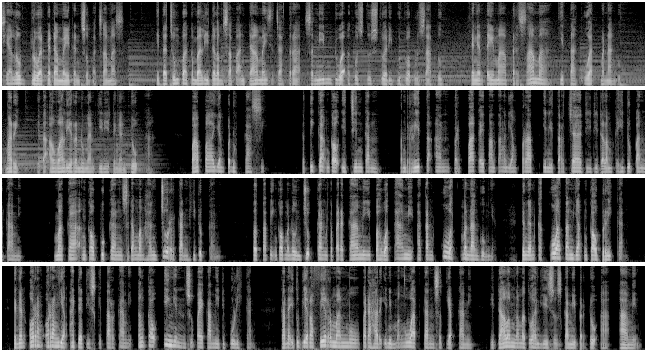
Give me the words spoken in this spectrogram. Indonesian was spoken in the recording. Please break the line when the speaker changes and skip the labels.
Shalom keluarga damai dan sobat samas. Kita jumpa kembali dalam sapaan damai sejahtera Senin 2 Agustus 2021 dengan tema bersama kita kuat menanggung. Mari kita awali renungan ini dengan doa. Bapa yang penuh kasih, ketika engkau izinkan penderitaan, berbagai tantangan yang berat ini terjadi di dalam kehidupan kami, maka engkau bukan sedang menghancurkan hidup kami, tetapi engkau menunjukkan kepada kami bahwa kami akan kuat menanggungnya dengan kekuatan yang engkau berikan. Dengan orang-orang yang ada di sekitar kami, engkau ingin supaya kami dipulihkan. Karena itu biarlah firmanmu pada hari ini menguatkan setiap kami. Di dalam nama Tuhan Yesus kami berdoa. Amin.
